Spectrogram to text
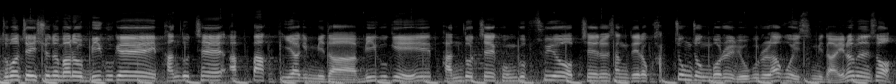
두 번째 이슈는 바로 미국의 반도체 압박 이야기입니다. 미국이 반도체 공급 수요 업체를 상대로 각종 정보를 요구를 하고 있습니다. 이러면서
